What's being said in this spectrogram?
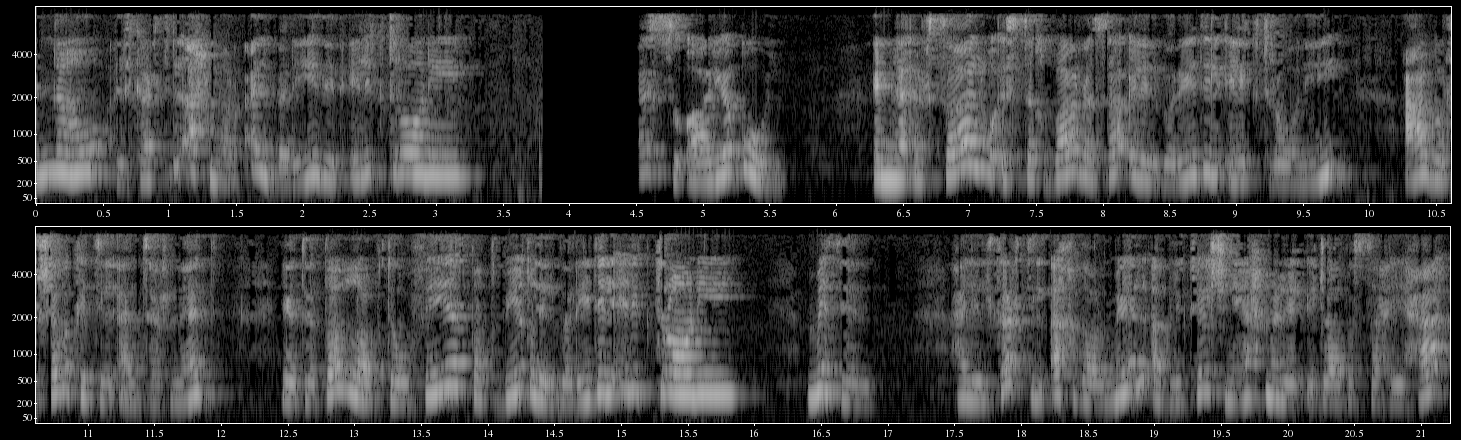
إنه الكرت الأحمر البريد الإلكتروني السؤال يقول إن إرسال واستقبال رسائل البريد الإلكتروني عبر شبكة الإنترنت يتطلب توفير تطبيق للبريد الإلكتروني مثل هل الكرت الأخضر Mail application يحمل الإجابة الصحيحة؟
